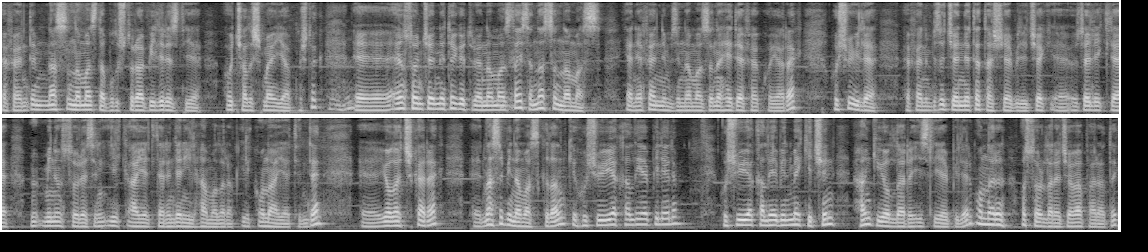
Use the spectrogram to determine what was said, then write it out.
efendim nasıl namazla buluşturabiliriz diye o çalışmayı yapmıştık. Hı hı. Ee, en son cennete götüren namazdaysa nasıl namaz? Yani Efendimizin namazını hedefe koyarak huşu ile efendim bizi cennete taşıyabilecek e, özellikle Mü'minin suresinin ilk ayetlerinden ilham olarak ilk 10 ayetinden e, yola çıkarak e, nasıl bir namaz kılalım ki huşuyu yakalayabilelim. Huşuyu yakalayabilmek için hangi yolları izleyebilirim? Onların o sorulara cevap aradık.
